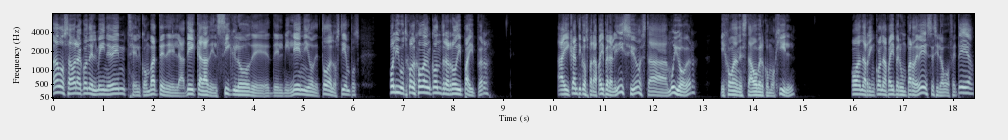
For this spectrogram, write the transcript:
Vamos ahora con el main event, el combate de la década, del siglo, del milenio, de todos los tiempos. Hollywood Hulk Hogan contra Roddy Piper. Hay cánticos para Piper al inicio, está muy over, y Hogan está over como heel. Hogan arrincona a Piper un par de veces y lo abofetea.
